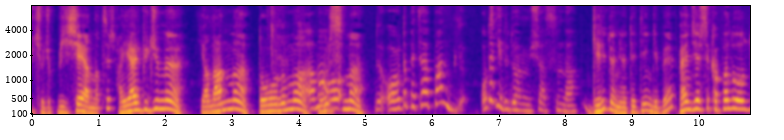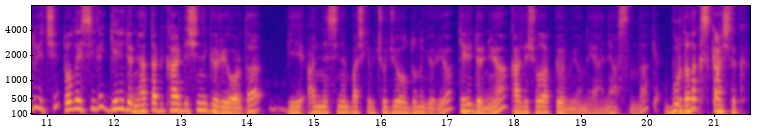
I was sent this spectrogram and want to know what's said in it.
bir çocuk bir şey anlatır. Hayal gücü mü? Yalan mı? Doğru mu? Ama hırs o- mı? Orada Peter Pan o da geri dönmüş aslında. geri dönüyor dediğin gibi. Penceresi kapalı olduğu için dolayısıyla geri dönüyor. Hatta bir kardeşini görüyor orada. Bir annesinin başka bir çocuğu olduğunu görüyor. Geri dönüyor. Kardeşi olarak görmüyor onu yani aslında. Burada da kıskançlık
